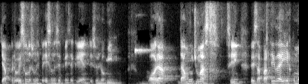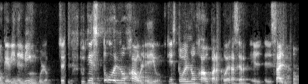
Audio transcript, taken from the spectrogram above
Ya, pero eso no es, una, eso no es experiencia cliente, eso es lo mínimo. Ahora da mucho más, ¿sí? Entonces, a partir de ahí es como que viene el vínculo. Entonces, tú tienes todo el know-how, le digo, tienes todo el know-how para poder hacer el, salto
